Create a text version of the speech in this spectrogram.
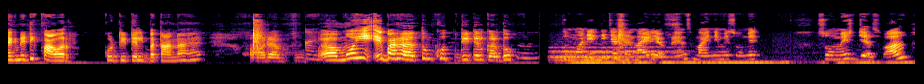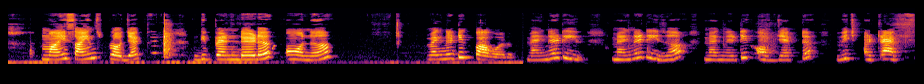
मैग्नेटिक पावर को डिटेल बताना है और मोही एक बार तुम खुद डिटेल कर दो Good morning, teachers and my dear friends. My name is Somesh Jaiswal. My science project depended on magnetic power. Magnet is a magnetic object which attracts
